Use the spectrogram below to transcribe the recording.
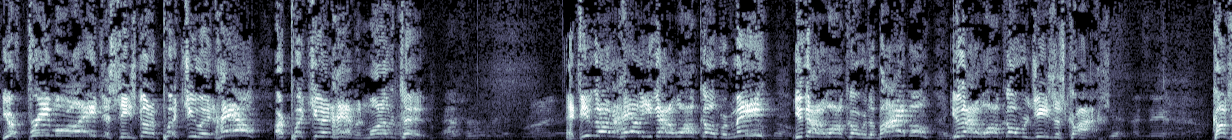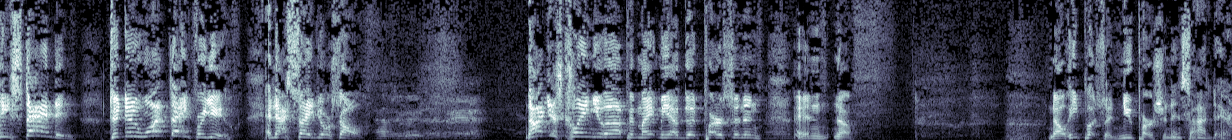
Your free moral agency is going to put you in hell or put you in heaven. One of the two. If you go to hell, you got to walk over me. You got to walk over the Bible. You got to walk over Jesus Christ. Because he's standing to do one thing for you, and that's save your soul. Not just clean you up and make me a good person and, and no. No, he puts a new person inside there.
